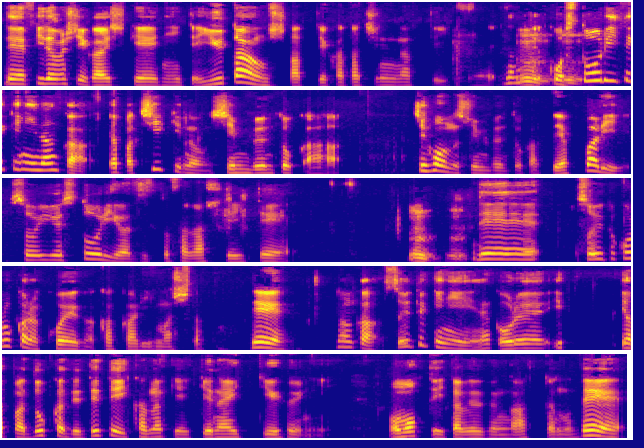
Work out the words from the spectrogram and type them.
で PWC 外資系にいて U ターンしたっていう形になっていてなんかこううんうん。ストーリー的になんかやっぱ地域の新聞とか地方の新聞とかってやっぱりそういうストーリーはずっと探していてうんうん。でそういうところから声がかかりましたとでなんかそういう時になんか俺いやっぱどっかで出ていかなきゃいけないっていうふうに思っていた部分があったので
